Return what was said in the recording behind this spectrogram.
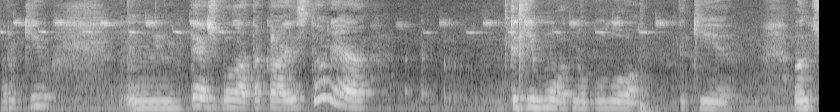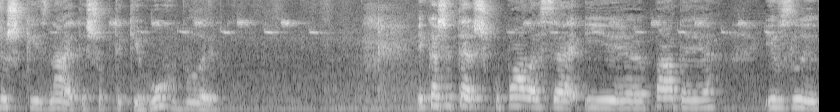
років, теж була така історія. Тоді модно було такі ланцюжки, знаєте, щоб такі гух були. І каже, теж купалася і падає, і взлив.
